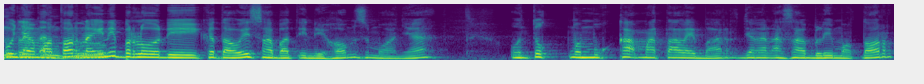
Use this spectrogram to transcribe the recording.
punya motor. Nah bulu. ini perlu diketahui sahabat IndiHome semuanya untuk membuka mata lebar, jangan asal beli motor,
